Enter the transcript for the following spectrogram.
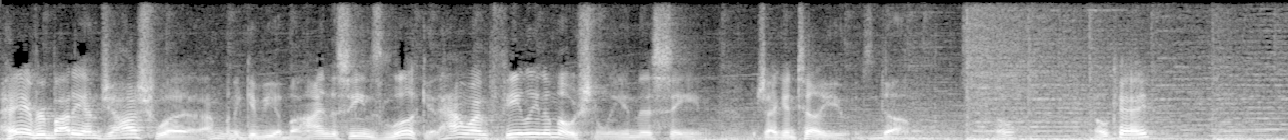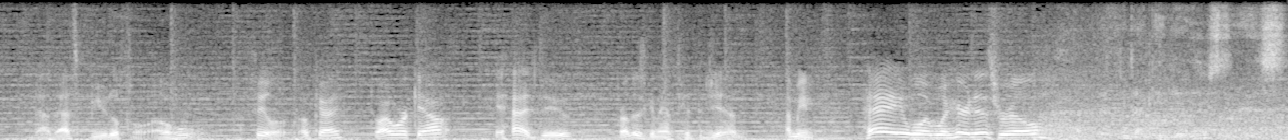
Hey, everybody, I'm Joshua. I'm going to give you a behind the scenes look at how I'm feeling emotionally in this scene, which I can tell you it's dumb. Oh, okay. Now that's beautiful. Oh, I feel it. Okay. Do I work out? Yeah, I do. Brother's going to have to hit the gym. I mean, hey, well, we're here in Israel. I think I can get used to this.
